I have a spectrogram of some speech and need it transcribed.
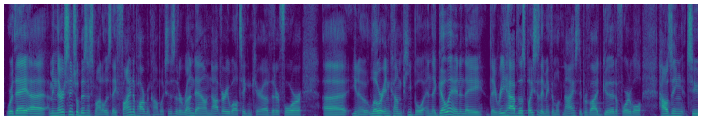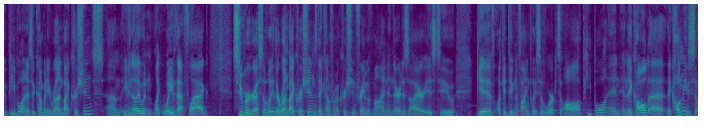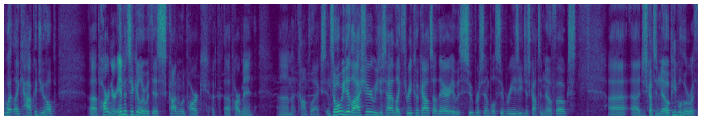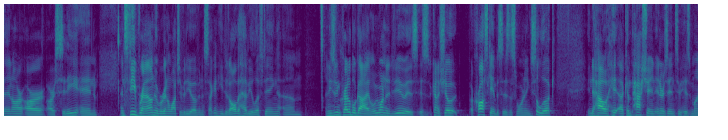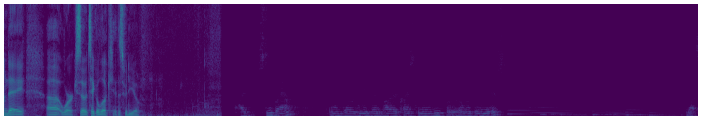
where they, uh, I mean, their essential business model is they find apartment complexes that are run down, not very well taken care of, that are for, uh, you know, lower income people, and they go in and they they rehab those places. They make them look nice. They provide good, affordable housing to people, and it's a company run by Christians, um, even though they wouldn't like wave that flag super aggressively. They're run by Christians. They come from a Christian frame of mind, and their desire is to give like a dignifying place of work to all people. And and they called uh, they called me and said, "What like how could you help?" Uh, partner, in particular with this Cottonwood Park uh, apartment um, complex. And so, what we did last year, we just had like three cookouts out there. It was super simple, super easy, just got to know folks, uh, uh just got to know people who are within our, our, our city. And, and Steve Brown, who we're going to watch a video of in a second, he did all the heavy lifting. Um, and he's an incredible guy. And what we wanted to do is, is kind of show across campuses this morning, just a look into how uh, compassion enters into his Monday uh, work. So, take a look at this video.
